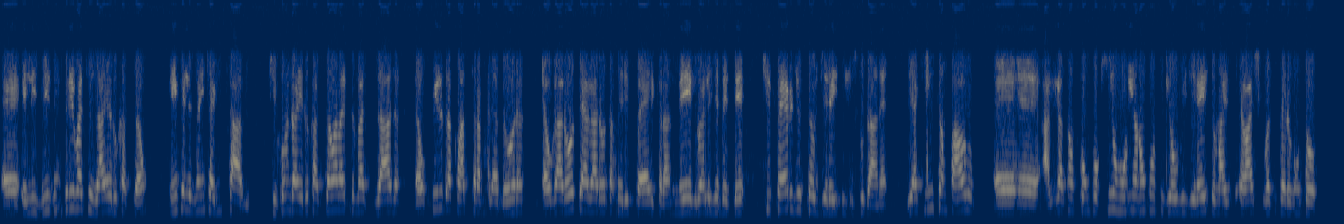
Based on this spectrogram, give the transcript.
é, ele visa privatizar a educação. Infelizmente, a gente sabe que quando a educação ela é privatizada, é o filho da classe trabalhadora, é o garoto e a garota periférica, negro, LGBT, que perde o seu direito de estudar, né? E aqui em São Paulo, é, a ligação ficou um pouquinho ruim, eu não consegui ouvir direito, mas eu acho que você perguntou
